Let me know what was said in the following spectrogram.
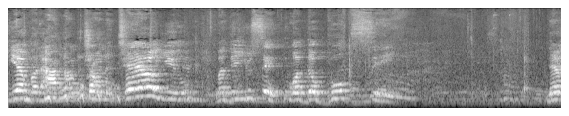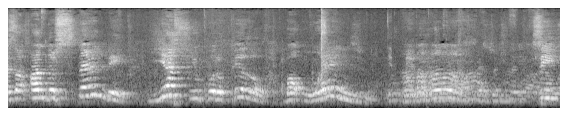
Yeah, but I, I'm trying to tell you, but then you say what the book say. There's an understanding. Yes, you put a pillow, but when? Uh-uh. See,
